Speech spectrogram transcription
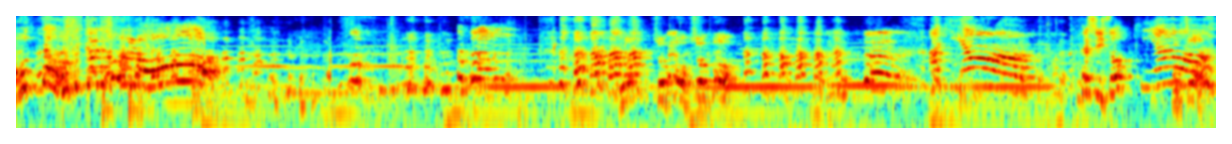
어디다 어디까지 손을 넣어 요? 쇼포 쇼포. 아, 귀여워. 할 수 있어? 귀여워. 없어.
